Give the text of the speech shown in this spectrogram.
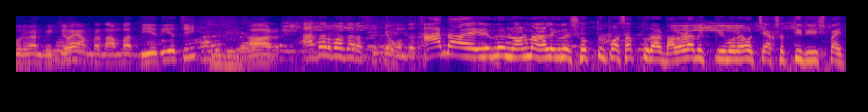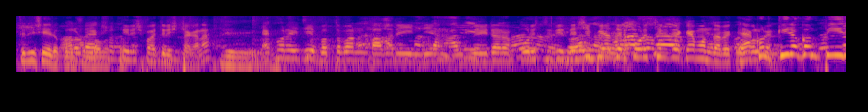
পরিমাণ বিক্রি হয় আমরা নাম্বার দিয়ে দিয়েছি। আর আদার বাজার আজকে কেমন যাচ্ছে? আদা এগুলো নর্মাল এগুলো সত্তর পঁচাত্তর আর ভালোটা বিক্রি মনে হচ্ছে একশো তিরিশ পঁয়ত্রিশ এরকম একশো তিরিশ পঁয়ত্রিশ টাকা না? এখন এই যে বর্তমান বাজারে ইন্ডিয়ান এটার পরিস্থিতি দেশি পেঁয়াজের পরিস্থিতিটা কেমন যাবে এখন বলবেন? কি রকম পিস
